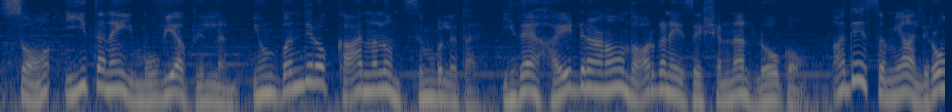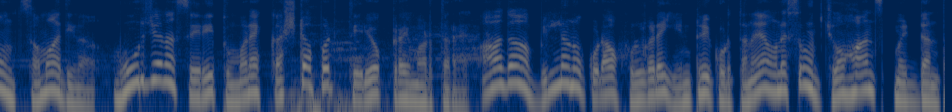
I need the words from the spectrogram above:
ಸೊ ಈತನೇ ಈ ಮೂವಿಯ ವಿಲ್ಲನ್ ಇವ್ನ್ ಬಂದಿರೋ ಕಾರ್ನಲ್ಲಿ ಒಂದು ಸಿಂಬಲ್ ಇದೆ. ಇದೇ ಹೈಡ್ರಾ ಅನ್ನೋ ಒಂದು ಆರ್ಗನೈಸೇಷನ್ನ ಲೋಗೋ ಅದೇ ಸಮಯ ಅಲ್ಲಿರೋ ಒಂದು ಸಮಾಧಿನ ಮೂರ್ ಜನ ಸೇರಿ ತುಂಬಾನೇ ಕಷ್ಟಪಟ್ಟು ತೆರೆಯೋಕ್ ಟ್ರೈ ಮಾಡ್ತಾರೆ. ಆಗ ವಿಲ್ಲನು ಕೂಡ ಹೊಲ್ಗಡೆ ಎಂಟ್ರಿ ಕೊಡ್ತಾನೆ. ಅವನ ಹೆಸರು ಜೋಹಾನ್ಸ್ ಮಿಡ್ ಅಂತ.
